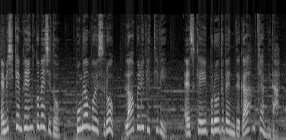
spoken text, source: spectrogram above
MBC 캠페인 꿈의 지도 보면 볼수록 lovely BTV, SK 브로드밴드가 함께합니다.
